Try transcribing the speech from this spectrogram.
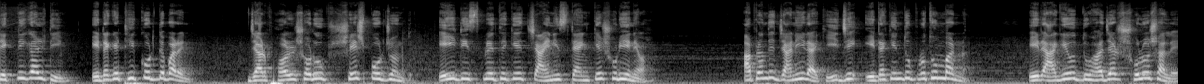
টেকনিক্যাল টিম এটাকে ঠিক করতে পারেন, যার ফলস্বরূপ শেষ পর্যন্ত এই ডিসপ্লে থেকে চাইনিজ ট্যাঙ্ককে সরিয়ে নেওয়া হয়। আপনাদের জানিয়ে রাখি যে এটা কিন্তু প্রথমবার নয়। এর আগেও দু হাজার ষোলো সালে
